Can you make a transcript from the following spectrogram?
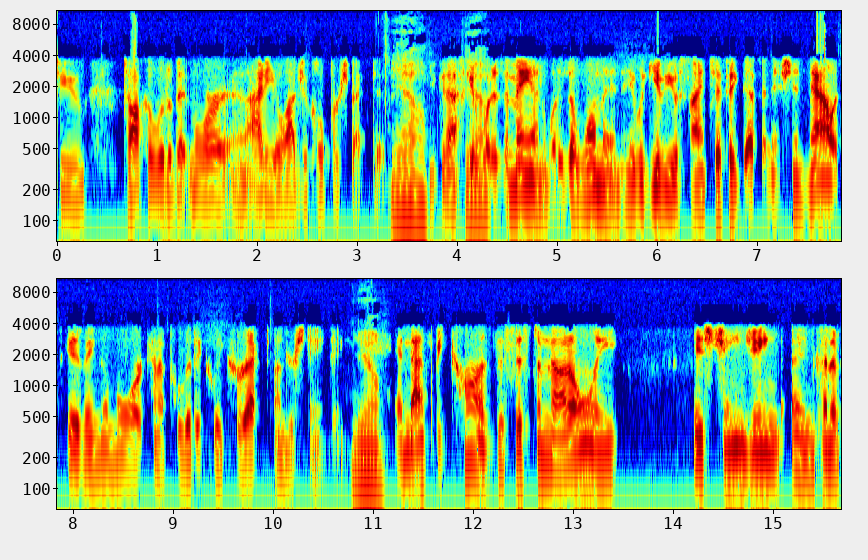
to talk a little bit more in an ideological perspective. Yeah. You can ask Yeah. it, what is a man? What is a woman? It would give you a scientific definition. Now it's giving a more kind of politically correct understanding. Yeah. And that's because the system not only is changing and kind of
